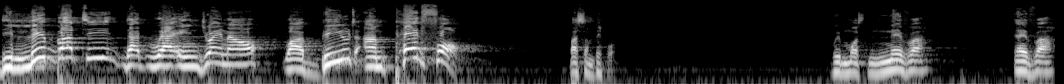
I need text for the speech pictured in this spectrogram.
The liberty that we are enjoying now were built and paid for by some people. We must never, ever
